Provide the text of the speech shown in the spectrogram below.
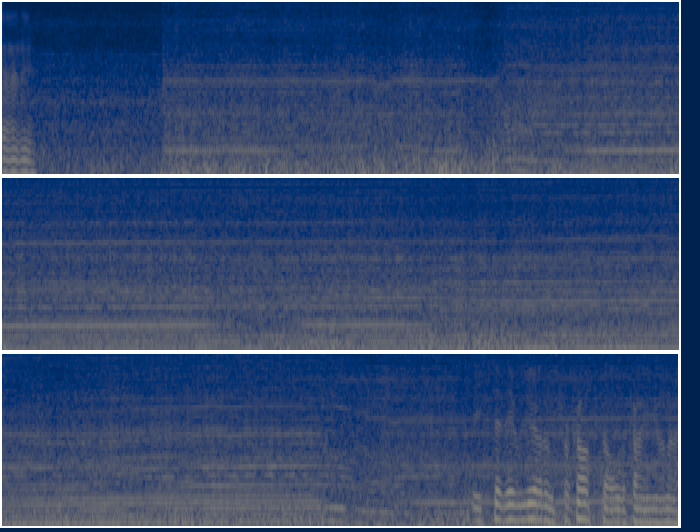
yani hissedebiliyorum. Çok az kaldı kanyona.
